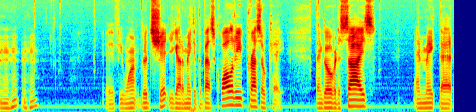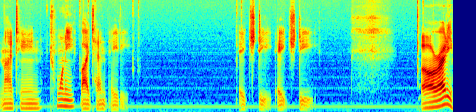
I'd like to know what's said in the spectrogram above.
Mm-hmm, mm-hmm. If you want good shit, you got to make it the best quality. Press OK. Then go over to size and make that 1920 by 1080. HD, HD. Alrighty.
